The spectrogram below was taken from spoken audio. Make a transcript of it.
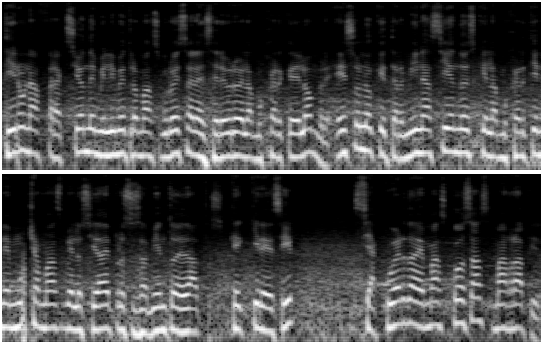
tiene una fracción de milímetro más gruesa en el cerebro de la mujer que del hombre. Eso lo que termina haciendo es que la mujer tiene mucha más velocidad de procesamiento de datos. ¿Qué quiere decir? Se acuerda de más cosas más rápido.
